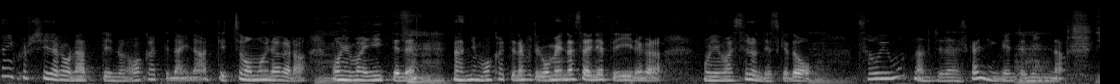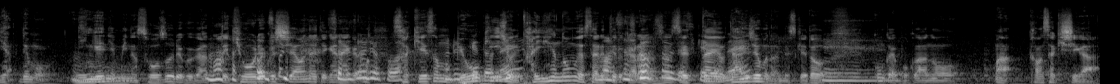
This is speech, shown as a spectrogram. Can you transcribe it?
なに苦しいだろうなっていうのが分かってないなっていつも思いながらお見舞いに行ってね、うん、何にも分かってなくてごめんなさいねって言いながらお見舞いするんですけど。うん。そういうもんなんじゃないですか人間ってみんな、うん、いやでも人間にはみんな想像力があって協力し合わないといけないから、早紀江さんも病気以上に大変な思いをされてるから、まあ絶対大丈夫なんですけど、えー、今回僕あのまあ、川崎市が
